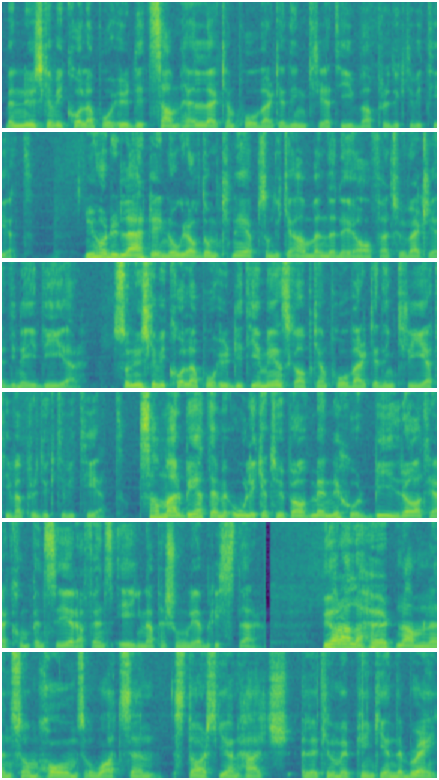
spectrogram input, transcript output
Men nu ska vi kolla på hur ditt samhälle kan påverka din kreativa produktivitet. Nu har du lärt dig några av de knep som du kan använda dig av för att förverkliga dina idéer. Så nu ska vi kolla på hur ditt gemenskap kan påverka din kreativa produktivitet. Samarbete med olika typer av människor bidrar till att kompensera för ens egna personliga brister. Vi har alla hört namnen som Holmes och Watson, Starsky and Hutch eller till och med Pinky and the Brain.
